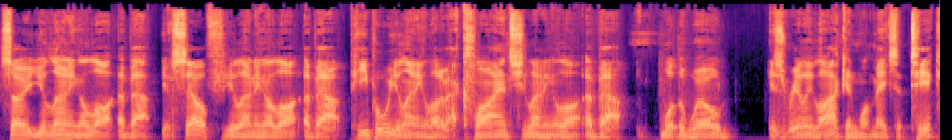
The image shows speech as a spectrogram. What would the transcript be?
So you're learning a lot about yourself. You're learning a lot about people. You're learning a lot about clients. You're learning a lot about what the world is really like and what makes it tick.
